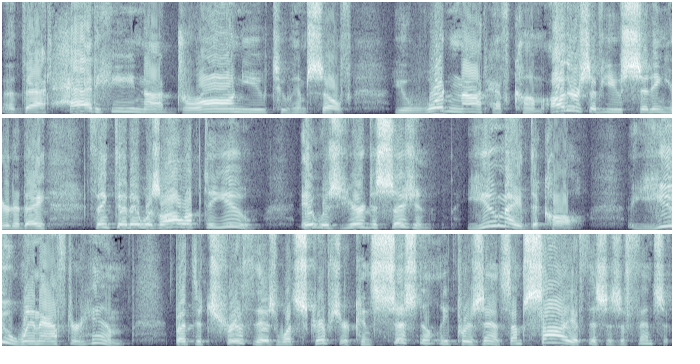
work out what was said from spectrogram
Uh, that had he not drawn you to himself, you would not have come. Others of you sitting here today think that it was all up to you. It was your decision. You made the call. You went after him. But the truth is, what Scripture consistently presents, I'm sorry if this is offensive.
